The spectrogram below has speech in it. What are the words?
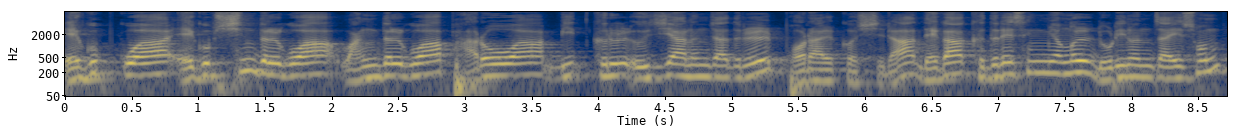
애굽과 애굽 신들과 왕들과 바로와 및 그를 의지하는 자들을 벌할 것이라 내가 그들의 생명을 노리는 자의 손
